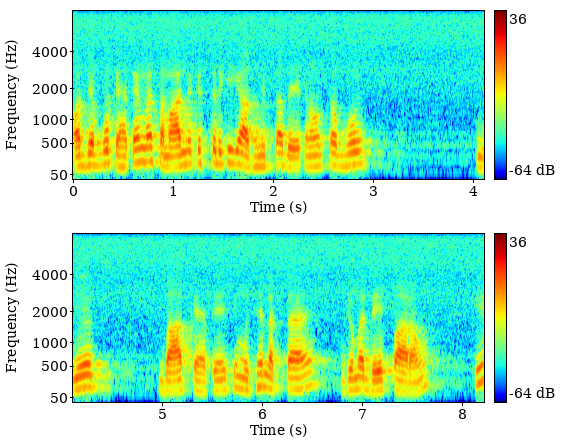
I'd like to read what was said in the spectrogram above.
और जब वो कहते हैं, मैं समाज में किस तरीके की आधुनिकता देख रहा हूँ? तब वो ये बात कहते हैं कि मुझे लगता है, जो मैं देख पा रहा हूँ, कि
